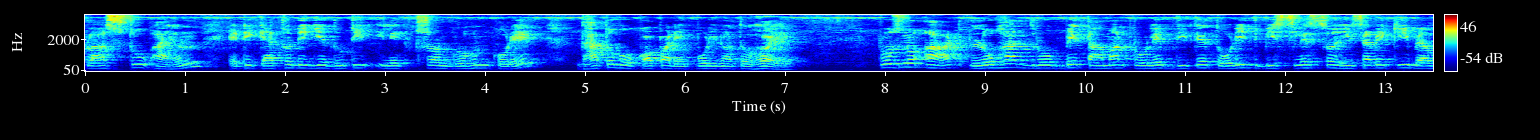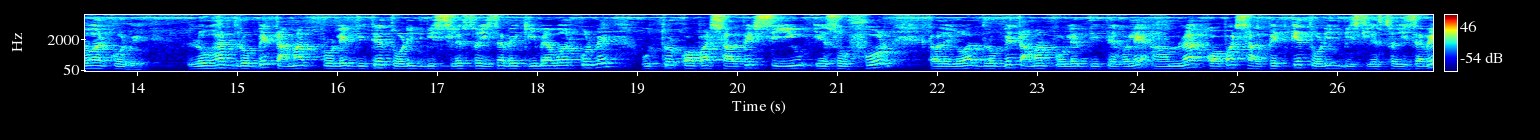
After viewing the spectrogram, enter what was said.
প্লাস টু আয়ন, এটি ক্যাথোডে গিয়ে দুটি ইলেকট্রন গ্রহণ করে ধাতব কপারে পরিণত হয়। প্রশ্ন আট লোহার দ্রব্যে তামার প্রলেপ দিতে তড়িৎ বিশ্লেষ্য হিসাবে কি ব্যবহার করবে? লোহার দ্রব্যে তামার প্রলেপ দিতে তড়িৎ বিশ্লেষ্য হিসাবে কি ব্যবহার করবে? উত্তর, copper sulphate CU SO four তাহলে লোহার দ্রব্যে তামার প্রলেপ দিতে হলে আমরা কপার সালফেটকে তড়িৎ বিশ্লেষ্য হিসাবে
